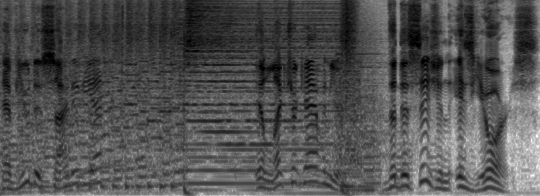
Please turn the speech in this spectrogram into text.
Have you decided yet? Electric Avenue. The decision is yours.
